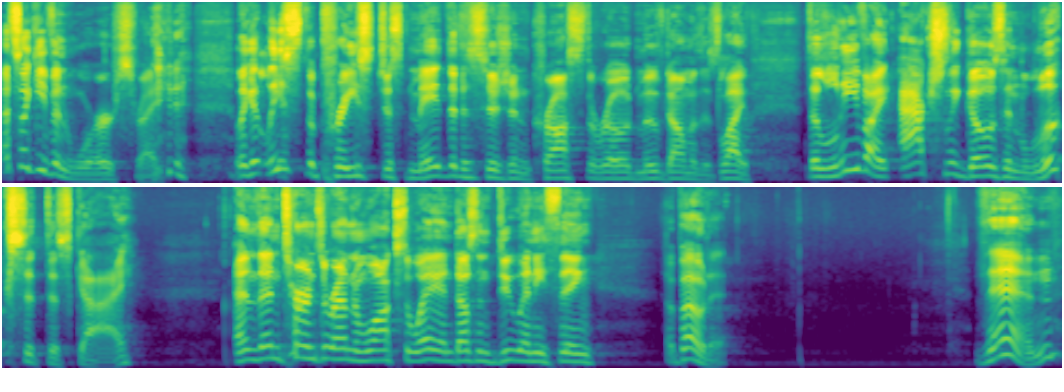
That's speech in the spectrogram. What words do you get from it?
that's like even worse, right? like at least the priest just made the decision, crossed the road, moved on with his life. The Levite actually goes and looks at this guy and then turns around and walks away and doesn't do anything about it. Then,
